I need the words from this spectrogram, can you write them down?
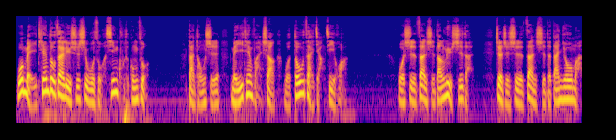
我每天都在律师事务所辛苦的工作，但同时每一天晚上我都在讲计划。我是暂时当律师的，这只是暂时的担忧嘛？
